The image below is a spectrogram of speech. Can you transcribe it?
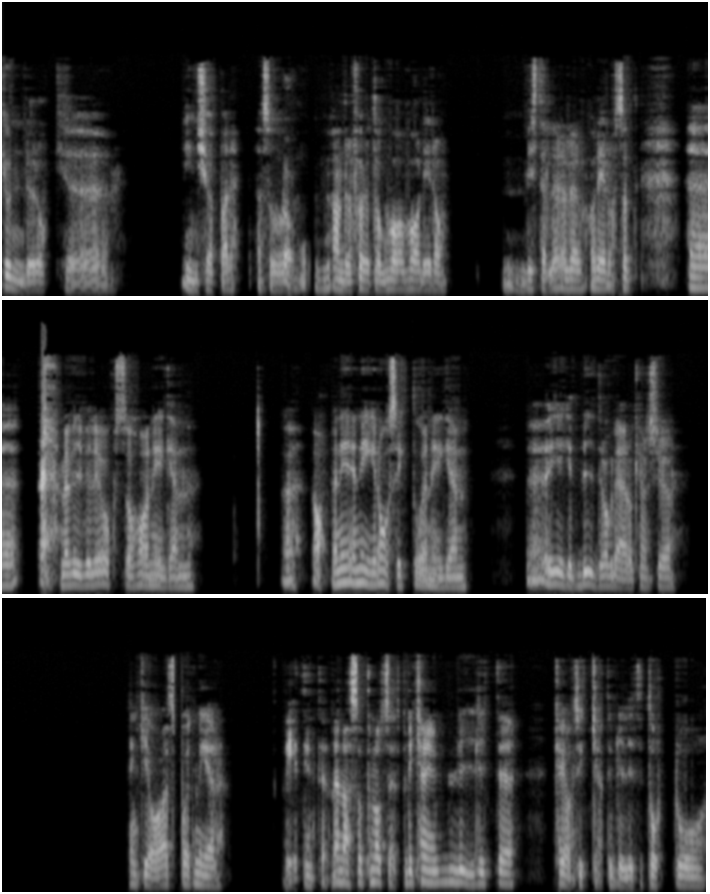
kunder och eh, inköpare. Alltså Ja. andra företag, vad, vad det är de beställer eller vad det är då. Så att, eh, men vi vill ju också ha en egen eh, ja, men en egen åsikt och en egen eget bidrag där och kanske tänker jag alltså på ett mer vet inte, men alltså på något sätt, för det kan ju bli lite kan jag tycka att det blir lite torrt och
